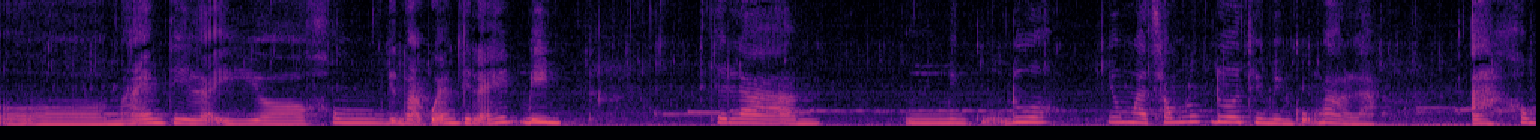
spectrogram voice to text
Ờ, mà em thì lại ờ, không điện thoại của em thì lại hết pin. Thế là mình cũng đưa. Nhưng mà trong lúc đưa thì mình cũng bảo là à không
